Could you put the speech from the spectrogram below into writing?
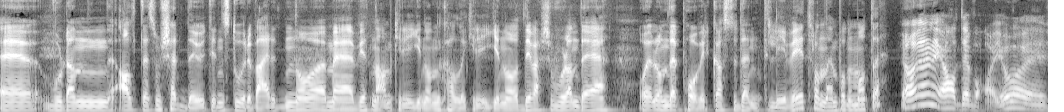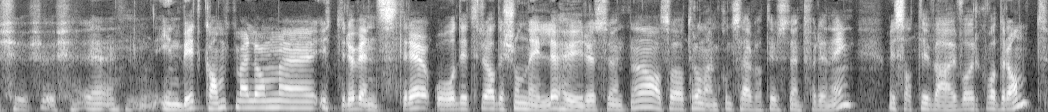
eh, hvordan alt det som skjedde ute i den store verden, og med Vietnamkrigen og den kalde krigen og diverse, hvordan det, eller om det påvirka studentlivet i Trondheim på noen måte? Ja, ja det var jo eh, innbitt kamp mellom eh, ytre venstre og de tradisjonelle høyrestudentene, altså Trondheim konservativ studentforening. Vi satt i hver vår kvadrant.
